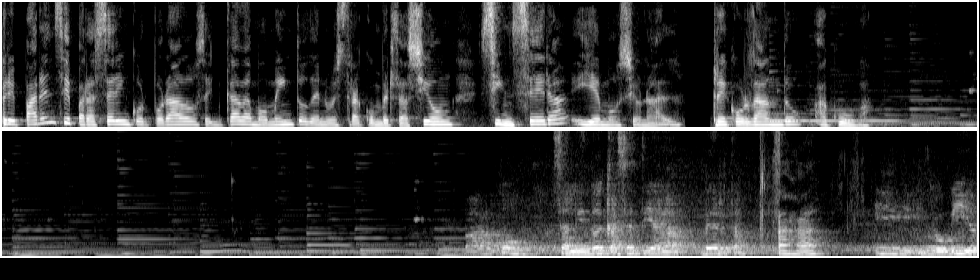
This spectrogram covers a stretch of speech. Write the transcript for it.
Prepárense para ser incorporados en cada momento de nuestra conversación sincera y emocional, recordando a Cuba. barco saliendo de casa de tía Berta Ajá. y llovía.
